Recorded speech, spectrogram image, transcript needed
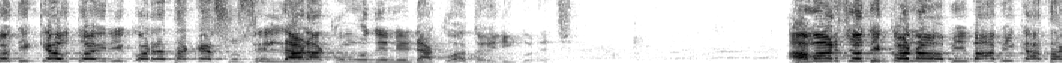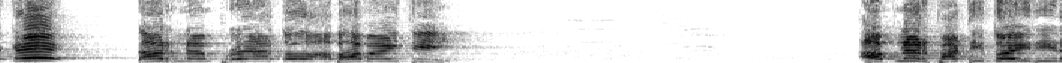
যদি কেউ তৈরি করে থাকে, সুশীল ধারা কুমুদিনী ডাকুয়া তৈরি করেছে। আমার যদি কোনো অভিভাবিকা থাকে তার নাম প্রয়াত আভা মাইতি আপনার পার্টি তৈরির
